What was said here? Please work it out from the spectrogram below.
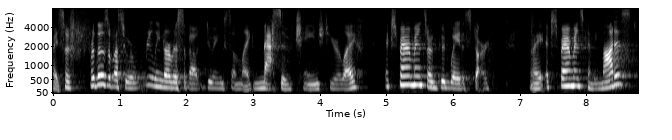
Right, so for those of us who are really nervous about doing some like massive change to your life, experiments are a good way to start. Right? Experiments can be modest,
